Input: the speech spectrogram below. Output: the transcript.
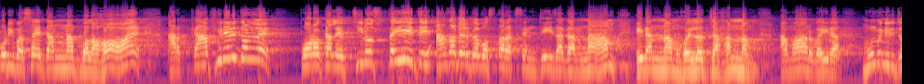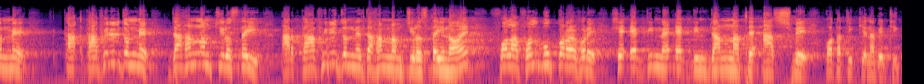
পরিভাষায় জান্নাত বলা হয়। আর কাফিরের জন্য পরকালে চিরস্থায়ী যে আজাবের ব্যবস্থা রাখছেন, যেই জায়গার নাম, এটার নাম হইল জাহান্নাম। আমার ভাইরা, মুমিনির জন্য কাফিরের জন্য জাহান্নাম চিরস্থায়ী, আর কাফিরের জন্য জাহান্নাম চিরস্থায়ী নয়। ফলাফল বুক করার পরে সে একদিন না একদিন জান্নাতে আসবে। কথা ঠিক কেনাবে ঠিক?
